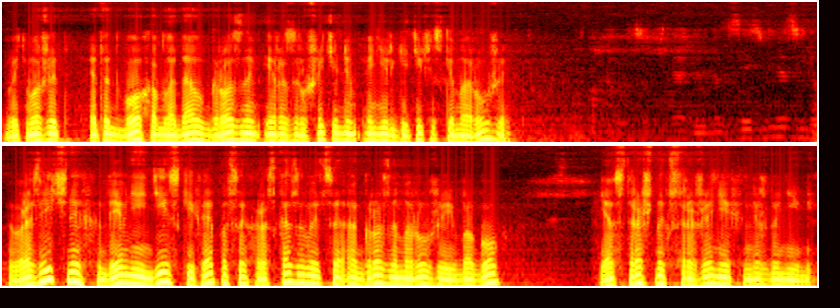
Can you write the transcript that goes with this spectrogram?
Быть может, этот бог обладал грозным и разрушительным энергетическим оружием? В различных древнеиндийских эпосах рассказывается о грозном оружии богов и о страшных сражениях между ними.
